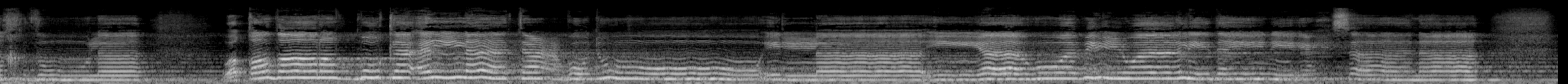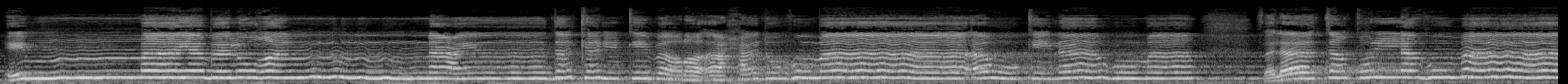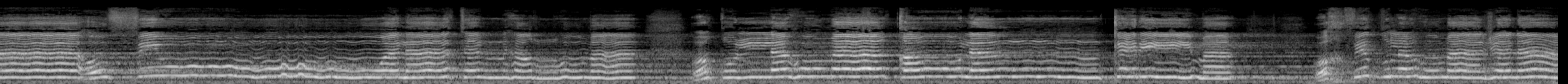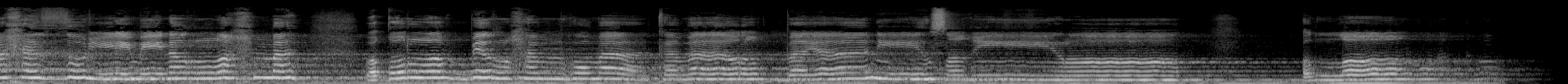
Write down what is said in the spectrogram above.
مخذولا وقضى ربك ألا تعبدوا إلا إياه وبالوالدين إحسانا إما يبلغن عندك الكبر أحدهما أو كلاهما فلا تقل لهما أف ولا تنهرهما وقل لهما قولا كريما واخفض لهما جناح الذل من الرحمة وقل رب ارحمهما كما ربياني صغيرا الله.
